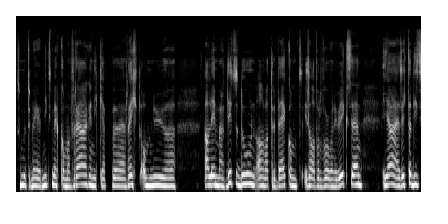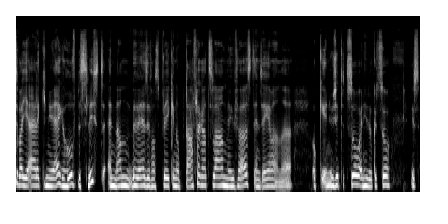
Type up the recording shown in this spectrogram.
ze moeten mij er niks meer komen vragen, ik heb eh, recht om nu eh, alleen maar dit te doen, al wat erbij komt is al voor volgende week zijn. Ja, hij zegt dat iets wat je eigenlijk in je eigen hoofd beslist en dan bij wijze van spreken op tafel gaat slaan met je vuist en zeggen van eh, oké, nu zit het zo en nu doe ik het zo. Dus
